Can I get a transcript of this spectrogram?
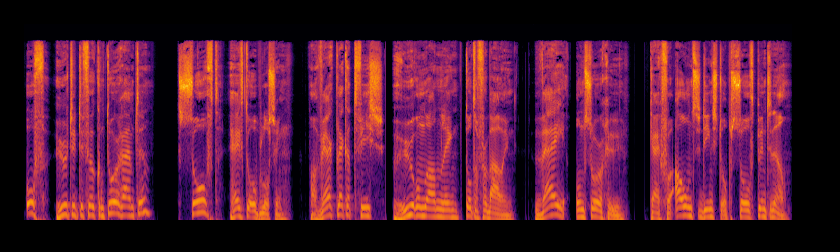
of huurt u te veel kantoorruimte? Solft heeft de oplossing. Van werkplekadvies, huuronderhandeling tot een verbouwing. Wij ontzorgen u. Kijk voor al onze diensten op soft.nl.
